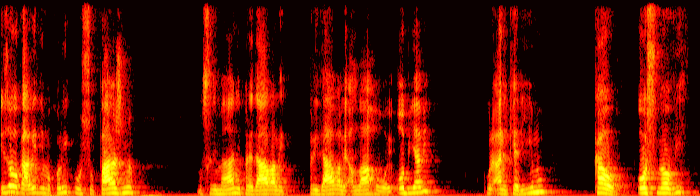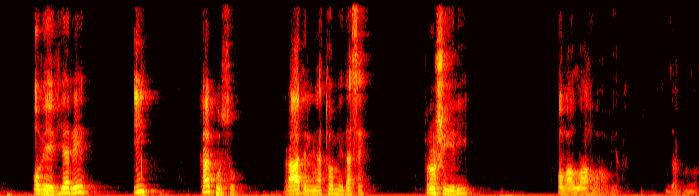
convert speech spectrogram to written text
Iz ovoga vidimo koliko su pažnju muslimani predavali, pridavali Allahovoj objavi, Kur'an i Kerimu, kao osnovi ove vjere i kako su radili na tome da se proširi ova Allahova objava. Zakon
